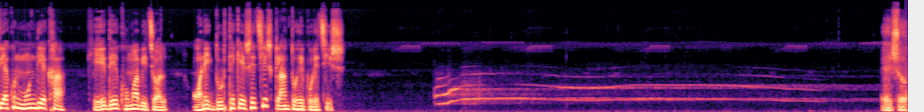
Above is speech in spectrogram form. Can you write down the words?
তুই এখন মন দিয়ে খা, খেয়ে দে, ঘুমাবি, চল। অনেক দূর থেকে এসেছিস, ক্লান্ত হয়ে পড়েছিস। এসো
